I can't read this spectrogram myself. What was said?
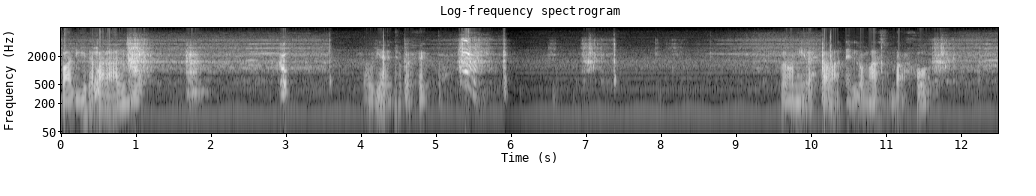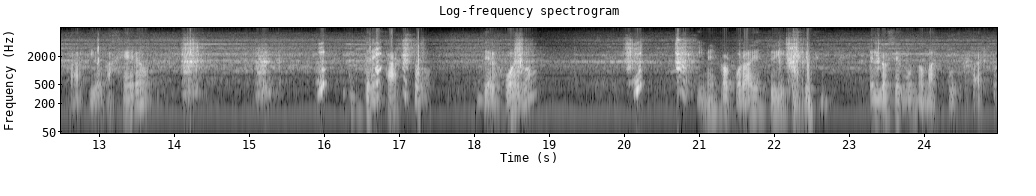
¿Valiera para algo? Lo habría hecho perfecto. Bueno, mira, estaba en lo más bajo. Partido bajero putrefacto del juego y me he incorporado y estoy en lo segundo más putrefacto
